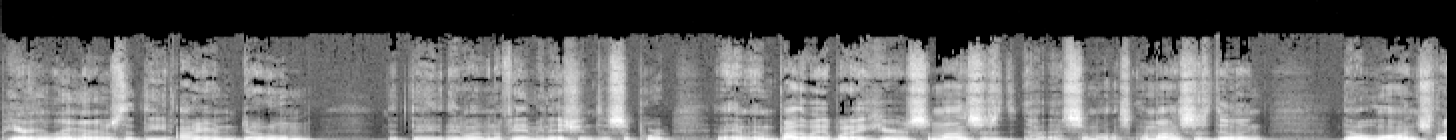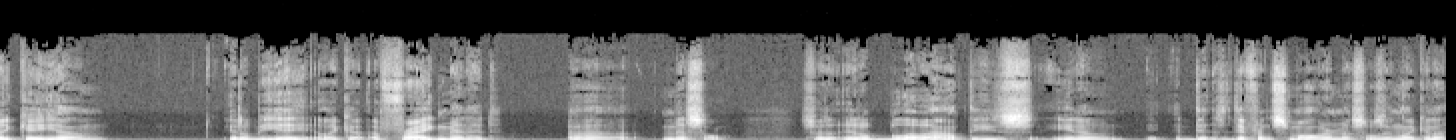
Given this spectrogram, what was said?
I'm hearing rumors that the Iron Dome, that they, they don't have enough ammunition to support. And, and by the way, what I hear Hamas is, Hamas, Hamas is doing – they'll launch like a um, it'll be a like a, a fragmented uh, missile, so it'll blow out these you know different smaller missiles in like a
